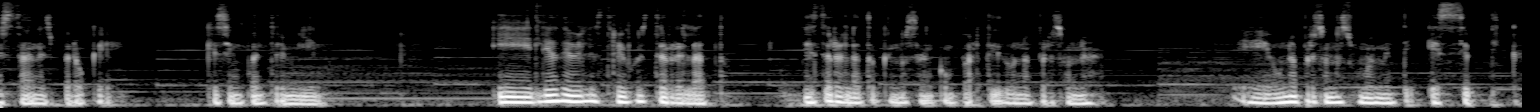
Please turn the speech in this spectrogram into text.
están? Espero que, que se encuentren bien. Y el día de hoy les traigo este relato. Este relato que nos han compartido una persona, eh, una persona sumamente escéptica.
